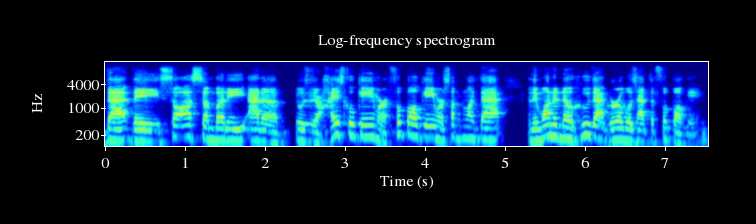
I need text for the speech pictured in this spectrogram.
that they saw somebody at a, it was either a high school game or a football game or something like that. And they wanted to know who that girl was at the football game.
